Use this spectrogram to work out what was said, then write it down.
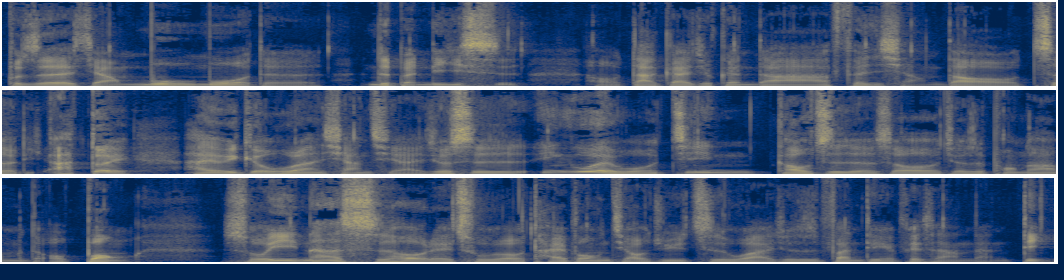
不是在讲幕末的日本历史。哦，大概就跟大家分享到这里啊。对，还有一个我忽然想起来，就是因为我进高知的时候，就是碰到他们的欧蹦，所以那时候呢，除了台风搅局之外，就是饭店也非常难订。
